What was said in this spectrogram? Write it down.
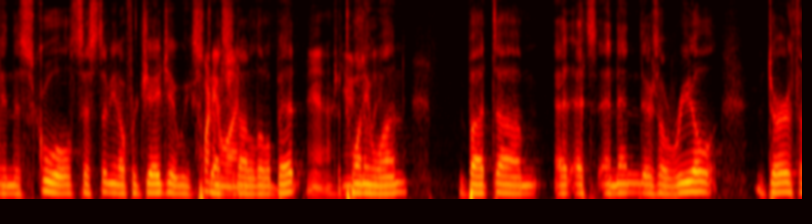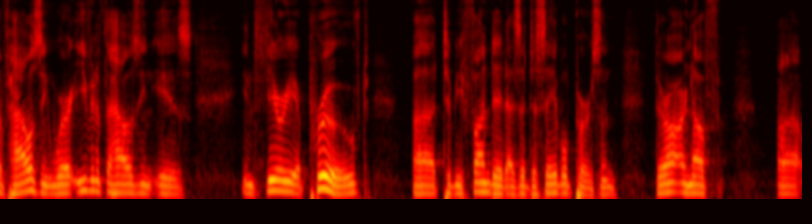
in the school system. You know, for JJ, we stretched it out a little bit Yeah, to usually. 21, but um, at, at, and then there's a real dearth of housing where even if the housing is in theory approved uh, to be funded as a disabled person, there aren't enough uh,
